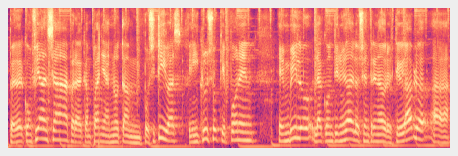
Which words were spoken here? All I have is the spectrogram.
perder confianza, para campañas no tan positivas, e incluso que ponen en vilo la continuidad de los entrenadores. Te hablo a,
